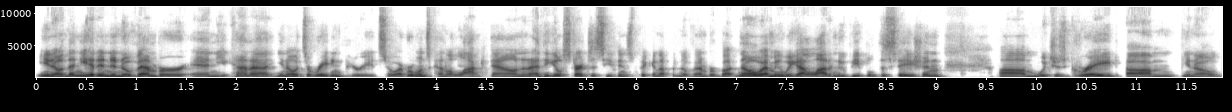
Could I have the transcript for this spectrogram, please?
You know, then you hit into November and you kind of, you know, it's a rating period. So everyone's kind of yeah. locked down. And I think you'll start to see things picking up in November. But no, I mean, we got a lot of new people at the station. Um, which is great. Um, you know,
